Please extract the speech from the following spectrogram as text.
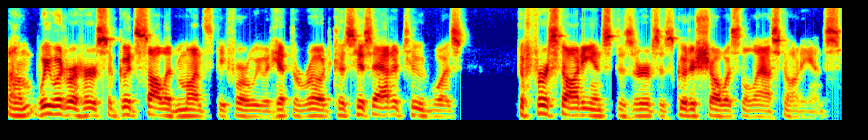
um, we would rehearse a good solid month before we would hit the road because his attitude was the first audience deserves as good a show as the last audience.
